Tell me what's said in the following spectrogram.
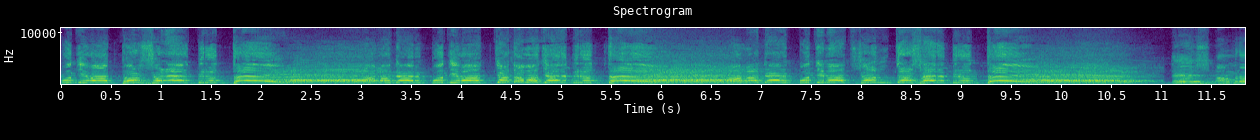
প্রতিবাদ ধর্ষণের বিরুদ্ধে। আমাদের প্রতিবাদ চাঁদাবাজের বিরুদ্ধে আমাদের প্রতিবাদ সন্ত্রাসের বিরুদ্ধে দেশ আমরা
